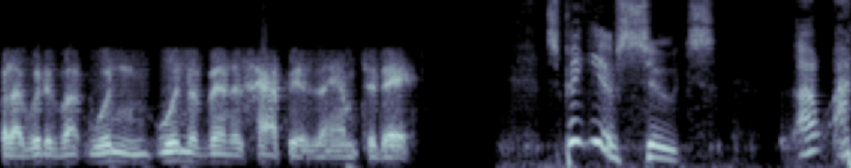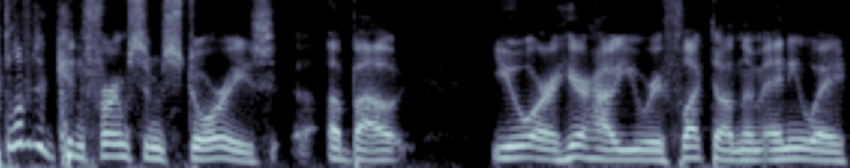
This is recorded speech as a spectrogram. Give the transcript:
but I would have, wouldn't, wouldn't have been as happy as I am today. Speaking of suits, I, I'd love to confirm some stories about you or hear how you reflect on them anyway.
